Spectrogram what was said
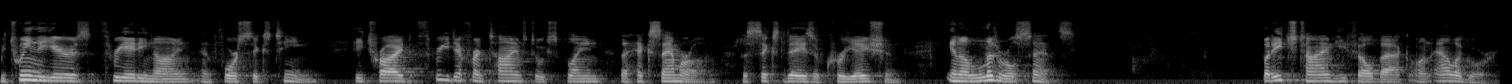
Between the years 389 and 416, he tried three different times to explain the Hexameron, the six days of creation, in a literal sense. But each time he fell back on allegory.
